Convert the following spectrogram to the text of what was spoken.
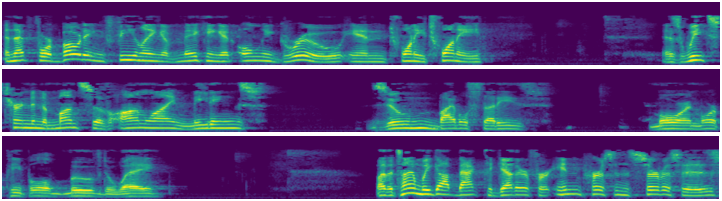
And that foreboding feeling of making it only grew in 2020 as weeks turned into months of online meetings, Zoom Bible studies, more and more people moved away. By the time we got back together for in-person services,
